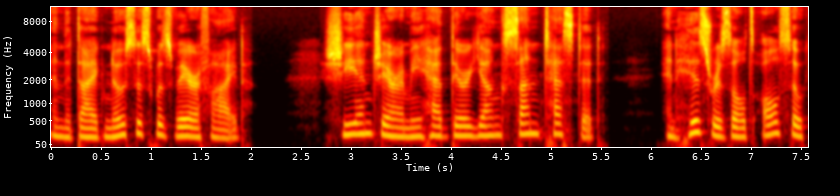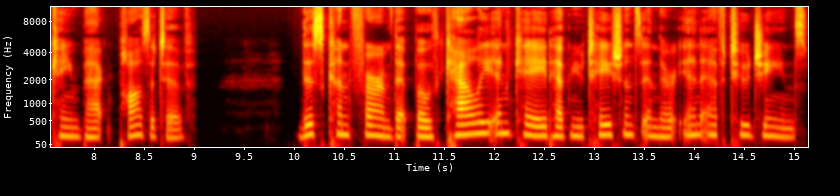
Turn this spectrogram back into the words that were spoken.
and the diagnosis was verified. She and Jeremy had their young son tested, and his results also came back positive. This confirmed that both Kallie and Cade have mutations in their NF2 genes,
